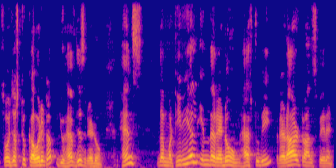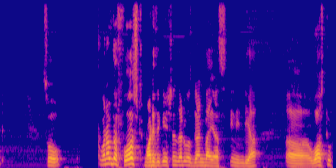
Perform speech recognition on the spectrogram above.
So just to cover it up, you have this radome. Hence the material in the radome has to be radar transparent. So One of the first modifications that was done by us in India uh, was to,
